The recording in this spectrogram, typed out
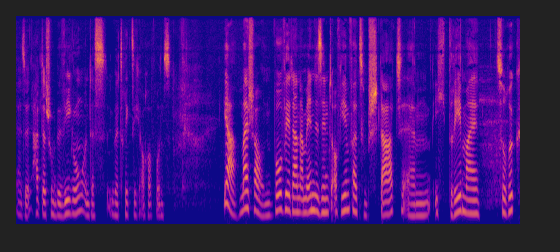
also hat das schon Bewegung und das überträgt sich auch auf uns. Ja, mal schauen, wo wir dann am Ende sind. Auf jeden Fall zum Start. Ähm, ich drehe mal zurück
